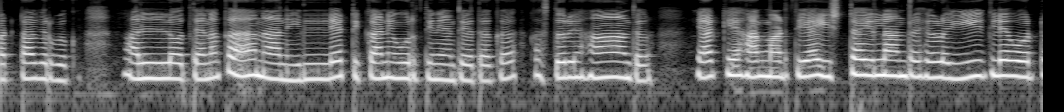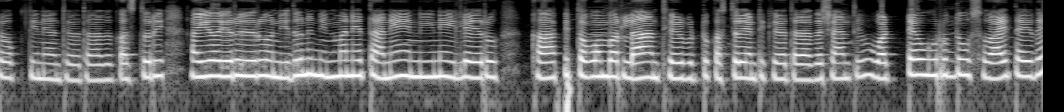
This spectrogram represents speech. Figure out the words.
ಕಟ್ಟಾಗಿರಬೇಕು. ಅಲ್ಲೋ ತನಕ ನಾನು ಇಲ್ಲೇ ಟಿಕಾಣಿ ಊರ್ತೀನಿ ಅಂತ ಹೇಳ್ದಾಗ ಕಸ್ತೂರಿ, ಹಾಂ ಅಂತ ಯಾಕೆ ಹಾಗೆ ಮಾಡ್ತೀಯ? ಇಷ್ಟ ಇಲ್ಲ ಅಂತ ಹೇಳು. ಈಗಲೇ ಹೊರ್ಟು ಹೋಗ್ತೀನಿ ಅಂತ ಹೇಳ್ತಾಳೆ ಆಗ ಕಸ್ತೂರಿ, ಅಯ್ಯೋ, ಇರು ಇರು. ಇದೂ ನಿನ್ನ ಮನೆ ತಾನೇ. ನೀನೇ ಇಲ್ಲೇ ಇರು. ಕಾಫಿ ತೊಗೊಂಬರ್ಲಾ? ಅಂತ ಹೇಳಿಬಿಟ್ಟು ಕಸ್ತೂರಿ ಅಂತ ಕೇಳ್ತಾಳೆ. ಆಗ ಶಾಂತಿ, ಹೊಟ್ಟೆ ಹುರಿದು ಸಾಯ್ತಾ ಇದೆ.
